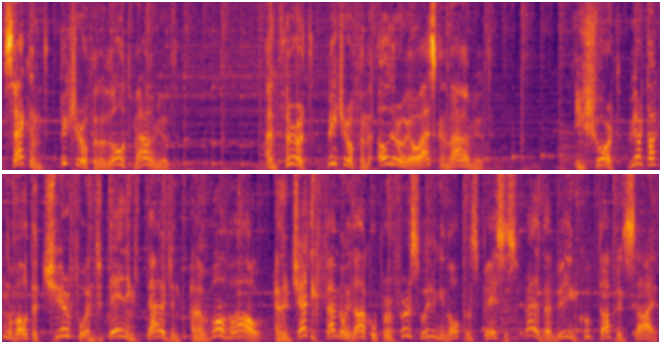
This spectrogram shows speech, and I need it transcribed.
Second, picture of an adult Malamute. And third, picture of an elderly Alaskan Malamute. In short, we are talking about a cheerful, entertaining, intelligent, and above all, energetic family dog who prefers living in open spaces rather than being cooped up inside.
